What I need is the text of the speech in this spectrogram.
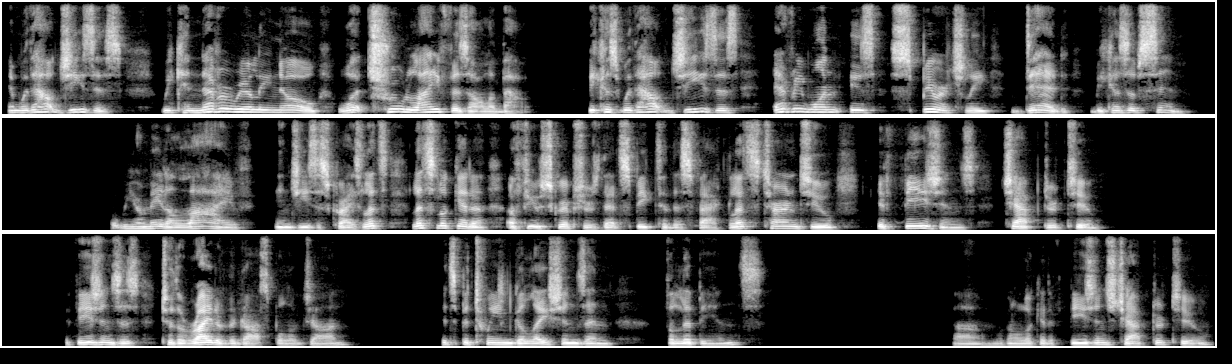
And without Jesus, we can never really know what true life is all about. Because without Jesus, everyone is spiritually dead because of sin. But we are made alive in Jesus Christ. Let's let's look at a, a few scriptures that speak to this fact. Let's turn to Ephesians chapter 2. Ephesians is to the right of the Gospel of John. It's between Galatians and Philippians. Um, we're going to look at Ephesians chapter 2.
